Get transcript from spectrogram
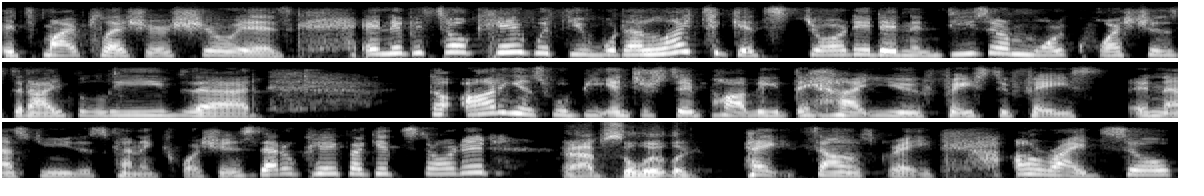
it's my pleasure, sure is. And if it's okay with you, would I like to get started? And these are more questions that I believe that the audience would be interested probably if they had you face to face and asking you this kind of question. Is that okay if I get started? Absolutely. Hey, sounds great. All right. So,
